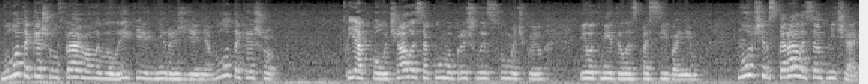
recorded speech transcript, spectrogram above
Було таке, що устраювали великі дні рождення, було таке, що як получалося, куми прийшли з сумочкою і відмітили спасіба їм. Ну, в общем, старалися відмічати.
